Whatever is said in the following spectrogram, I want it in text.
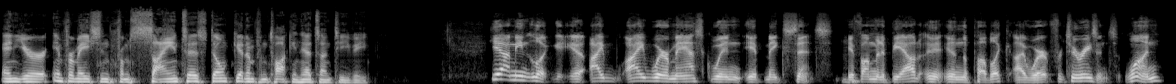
and your information from scientists. Don't get them from talking heads on TV. Yeah, I mean, look, I I wear a mask when it makes sense. Mm-hmm. If I'm going to be out in the public, I wear it for two reasons. One,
